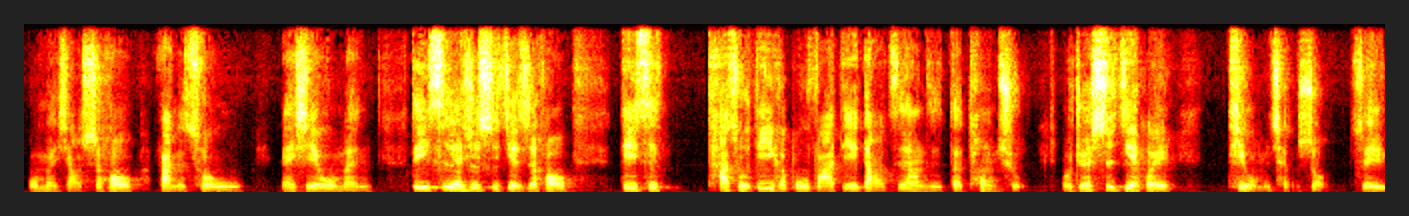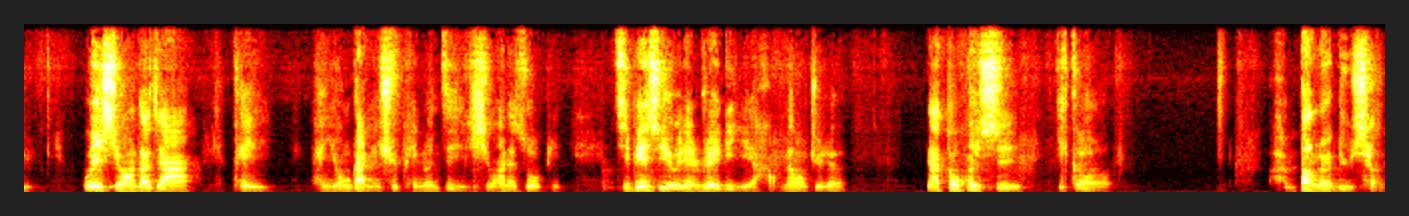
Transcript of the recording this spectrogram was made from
我们小时候犯的错误，那些我们第一次认识世界之后，第一次踏出第一个步伐跌倒这样子的痛楚，我觉得世界会替我们承受，所以我也希望大家可以很勇敢的去评论自己喜欢的作品，即便是有一点锐利也好，那我觉得那都会是一个。很棒的旅程，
